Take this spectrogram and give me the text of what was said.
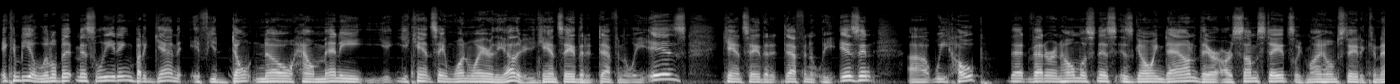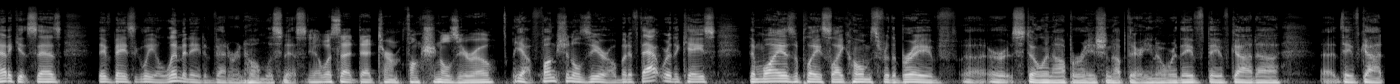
it can be a little bit misleading. But again, if you don't know how many, you, you can't say one way or the other. You can't say that it definitely is, can't say that it definitely isn't. Uh, we hope that veteran homelessness is going down. There are some states, like my home state of Connecticut, says they've basically eliminated veteran homelessness. Yeah, what's that that term? Functional zero. Yeah, functional zero. But if that were the case, then why is a place like Homes for the Brave uh, or still in operation up there? You know, where they've they've got uh, uh, they've got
